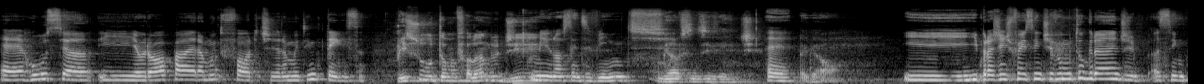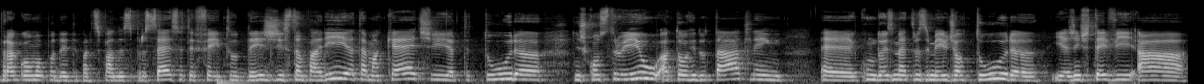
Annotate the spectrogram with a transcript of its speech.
é, Rússia e Europa, era muito forte, era muito intensa. Isso estamos falando de 1920. 1920. É. Legal. E, e para a gente foi um incentivo muito grande, assim, para a Goma poder ter participado desse processo, ter feito desde estamparia até maquete, arquitetura. A gente construiu a torre do Tatlin é, com dois metros e meio de altura e a gente teve a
